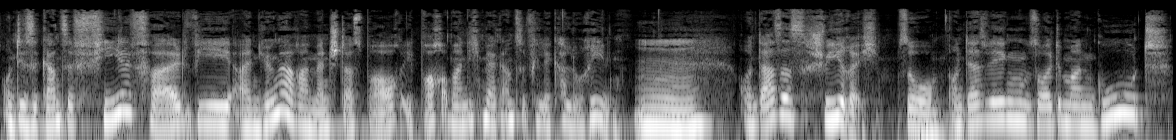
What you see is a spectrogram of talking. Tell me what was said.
und diese ganze Vielfalt, wie ein jüngerer Mensch das braucht, ich brauche aber nicht mehr ganz so viele Kalorien. Mhm. Und das ist schwierig. So. Und deswegen sollte man gut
